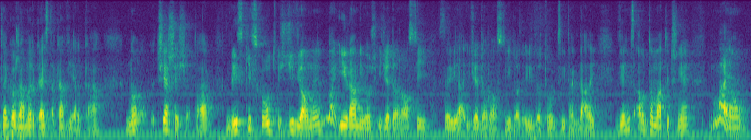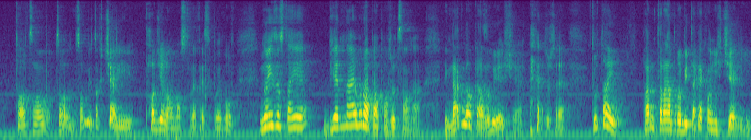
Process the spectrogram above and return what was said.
tego, że Ameryka jest taka wielka, no cieszy się, tak? Bliski Wschód zdziwiony, no Iran już idzie do Rosji, Syria idzie do Rosji do, i do Turcji i tak dalej, więc automatycznie mają to, co, co, co my to chcieli. Podzielono strefę wpływów, no i zostaje biedna Europa porzucona. I nagle okazuje się, że tutaj pan Trump robi tak, jak oni chcieli,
